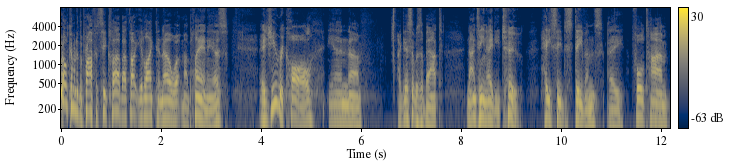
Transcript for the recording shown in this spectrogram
Welcome to the Prophecy Club. I thought you'd like to know what my plan is. As you recall, in uh, I guess it was about 1982, Hayseed Stephens, a full time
